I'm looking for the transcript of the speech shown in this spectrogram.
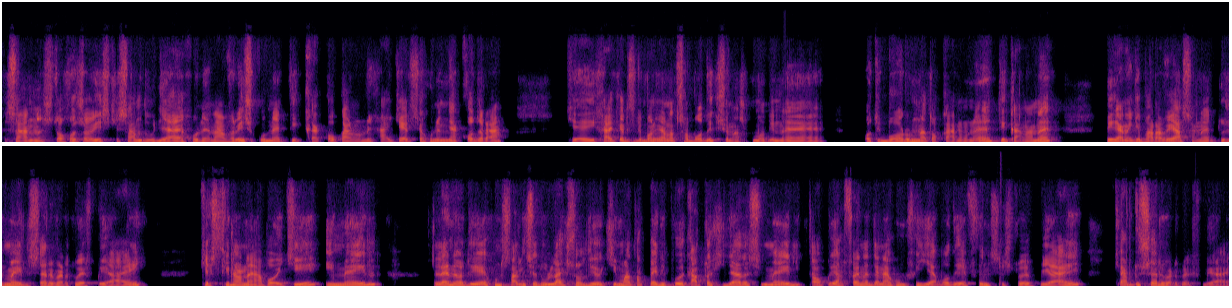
σαν στόχο ζωής και σαν δουλειά έχουν να βρίσκουν τι κακό κάνουν οι hackers, έχουν μια κόντρα. Και οι hackers λοιπόν για να τους αποδείξουν ας πούμε, ότι, είναι, ότι μπορούν να το κάνουν, τι κάνανε, πήγανε και παραβιάσανε τους mail server του FBI και στείλανε από εκεί email λένε ότι έχουν σταλεί σε τουλάχιστον δύο κύματα περίπου 100.000 email, τα οποία φαίνεται να έχουν φύγει από διευθύνσεις του FBI και από του σερβερ του FBI.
